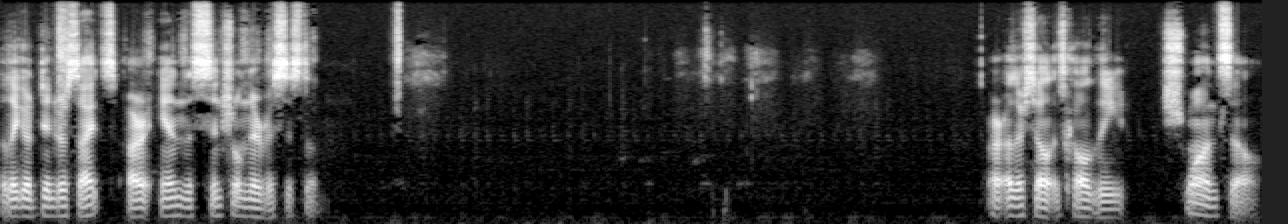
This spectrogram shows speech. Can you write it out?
Oligodendrocytes are in the central nervous system. Our other cell is called the Schwann cell.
